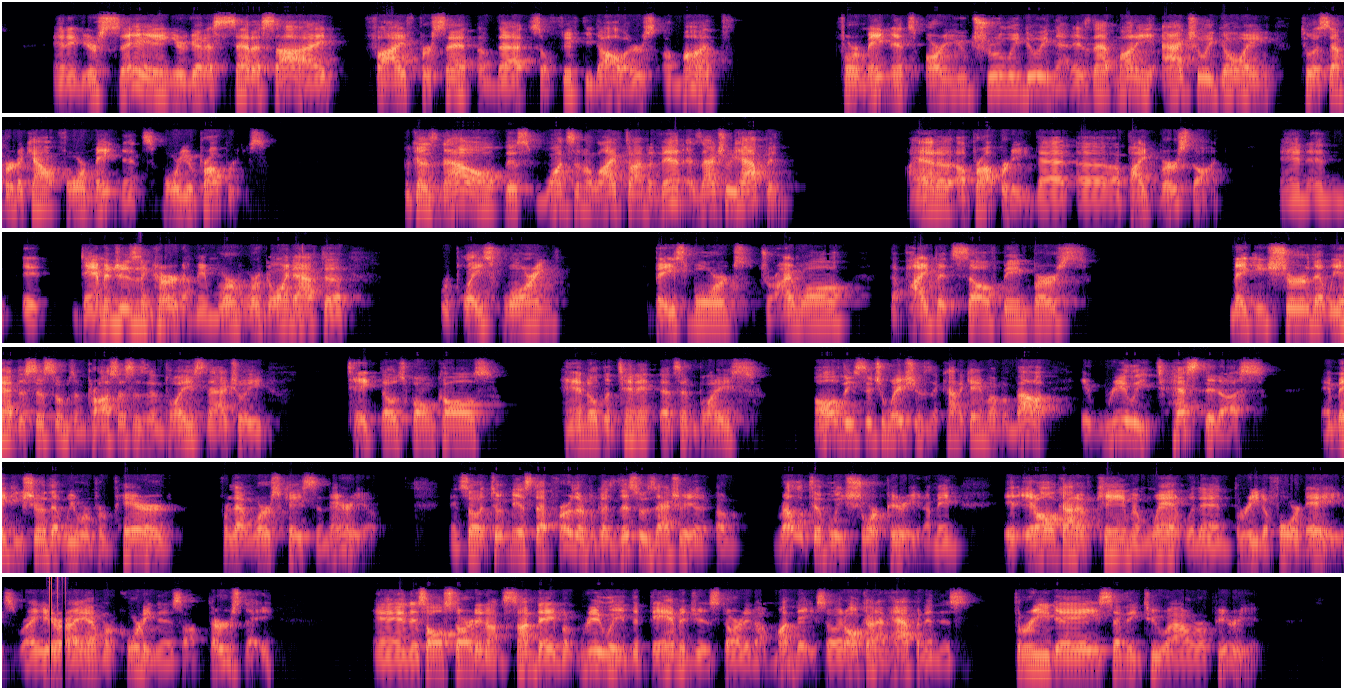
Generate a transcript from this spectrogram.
And if you're saying you're going to set aside 5% of that so $50 a month for maintenance are you truly doing that? Is that money actually going to a separate account for maintenance for your properties? Because now this once in a lifetime event has actually happened. I had a, a property that uh, a pipe burst on and and it damages incurred. I mean, we're we're going to have to replace flooring, baseboards, drywall, the pipe itself being burst, making sure that we had the systems and processes in place to actually take those phone calls, handle the tenant that's in place. All of these situations that kind of came up about, it really tested us and making sure that we were prepared for that worst case scenario. And so it took me a step further because this was actually a, a relatively short period. I mean, it, it all kind of came and went within three to four days. Right here, I am recording this on Thursday, and this all started on Sunday, but really the damages started on Monday. So it all kind of happened in this three day, 72 hour period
